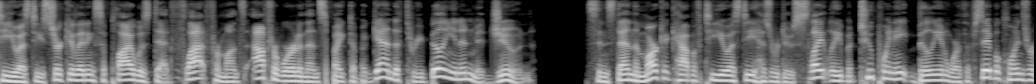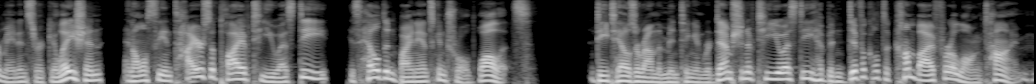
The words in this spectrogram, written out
TUSD's circulating supply was dead flat for months afterward and then spiked up again to 3 billion in mid-June. Since then, the market cap of TUSD has reduced slightly, but 2.8 billion worth of stablecoins remain in circulation, and almost the entire supply of TUSD is held in Binance controlled wallets. Details around the minting and redemption of TUSD have been difficult to come by for a long time.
